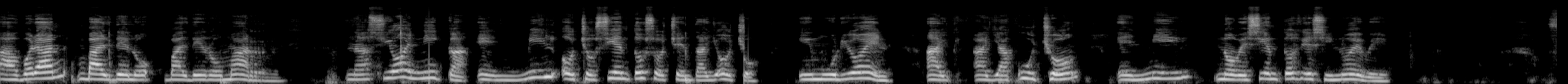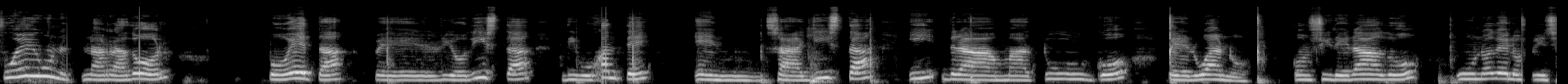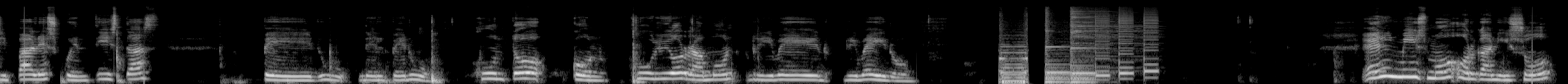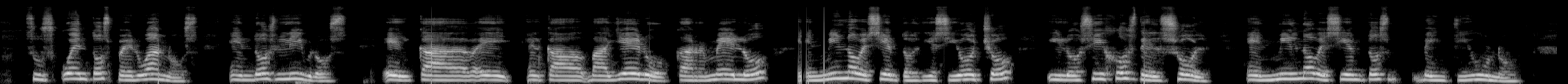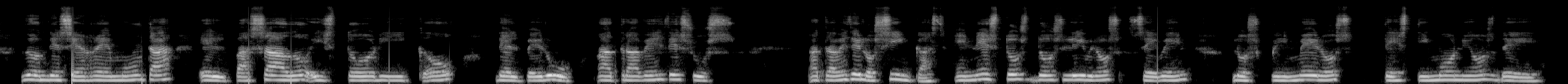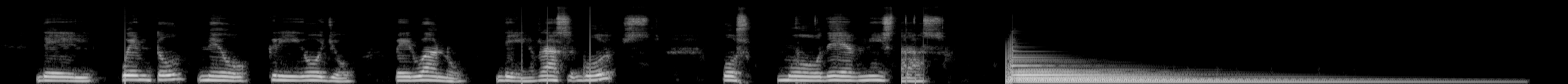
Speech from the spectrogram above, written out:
Abraham Valdelomar nació en Ica en mil ochocientos ochenta y ocho y murió en Ayacucho en mil novecientos diecinueve. Fue un narrador, poeta, periodista, dibujante, ensayista y dramaturgo peruano, considerado uno de los principales cuentistas del Perú, junto con Julio Ramón Ribeiro. Él mismo organizó sus cuentos peruanos en dos libros: "El caballero Carmelo" en mil novecientos dieciocho y "Los hijos del sol" en mil novecientos veintiuno, donde se remonta el pasado histórico del Perú a través de los incas. En estos dos libros se ven los primeros testimonios del cuento neocriollo peruano, de rasgos posmodernistas.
